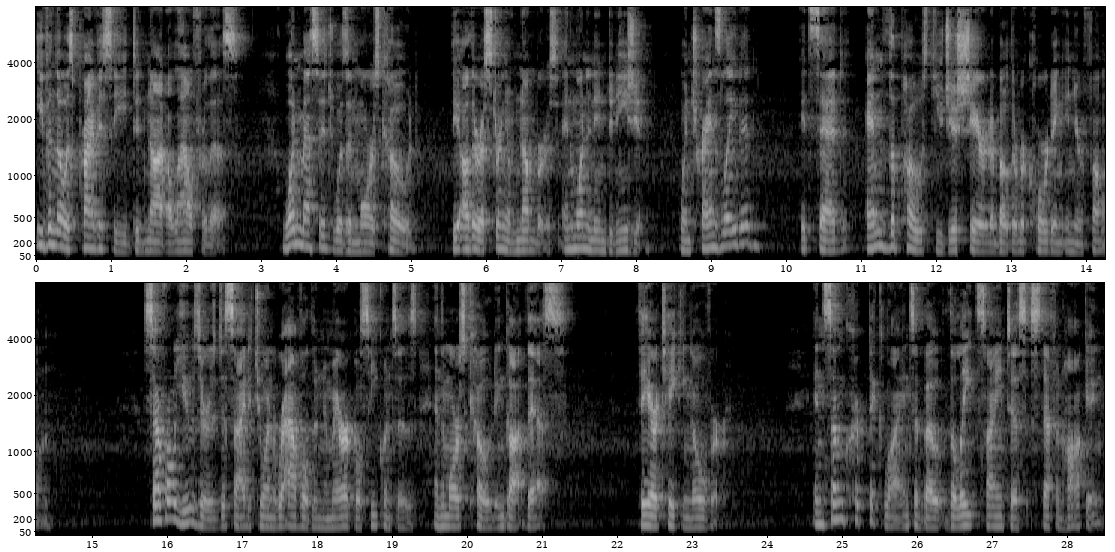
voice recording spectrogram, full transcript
even though his privacy did not allow for this. One message was in Morse code, the other a string of numbers, and one in Indonesian. When translated, it said, End the post you just shared about the recording in your phone. Several users decided to unravel the numerical sequences and the Morse code and got this. They are taking over and some cryptic lines about the late scientist Stephen Hawking,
